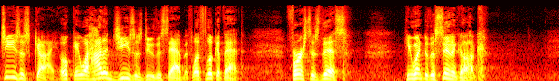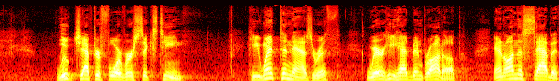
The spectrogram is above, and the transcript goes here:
Jesus guy. Okay, well, how did Jesus do the Sabbath? Let's look at that. First is this He went to the synagogue. Luke chapter 4, verse 16. He went to Nazareth, where he had been brought up and on the Sabbath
